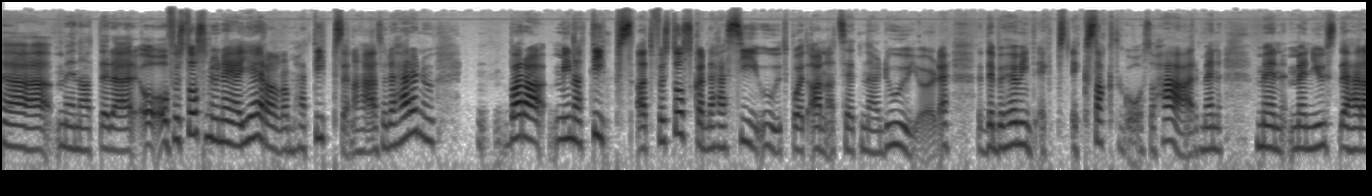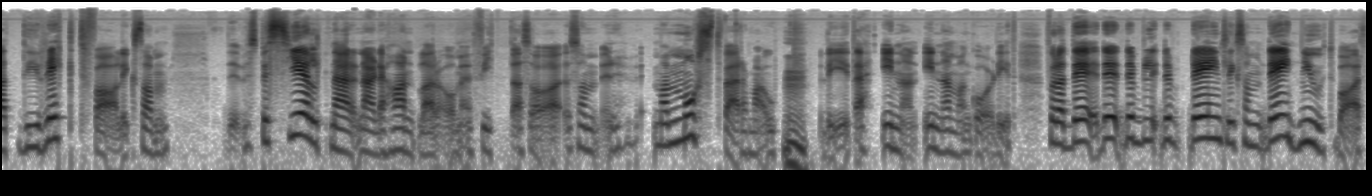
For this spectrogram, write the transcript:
Uh, men att det där, och, och, förstås nu när jag ger alla de här tipsen här, så det här är nu bara mina tips att förstås kan det här se ut på ett annat sätt när du gör det. Det behöver inte ex exakt gå så här men, men, men just det här att direkt få liksom speciellt när, när det handlar om en fitta så som, man måste värma upp mm. lite innan, innan man går dit. För att det, det, det, det, är inte liksom, det är inte njutbart.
